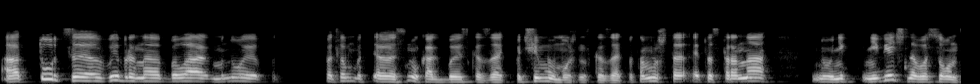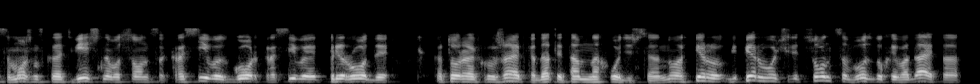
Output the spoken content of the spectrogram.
А Турция выбрана была мною, потом, э, ну как бы сказать, почему можно сказать, потому что это страна ну, не, не вечного солнца, можно сказать вечного солнца, красивых гор, красивой природы, которая окружает, когда ты там находишься. Ну а в первую, в первую очередь солнце, воздух и вода – это,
